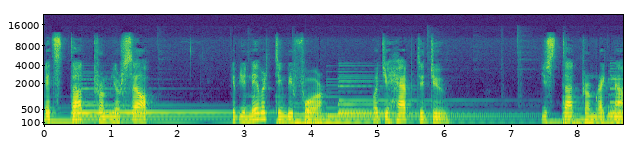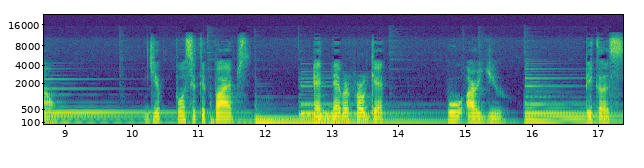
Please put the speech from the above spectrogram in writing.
It start from yourself. If you never think before what you have to do you start from right now. Give positive vibes and never forget who are you. Because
